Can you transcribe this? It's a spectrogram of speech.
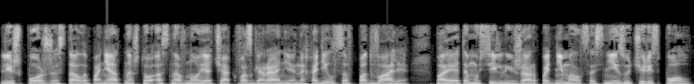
Лишь позже стало понятно, что основной очаг возгорания находился в подвале, поэтому сильный жар поднимался снизу через пол.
